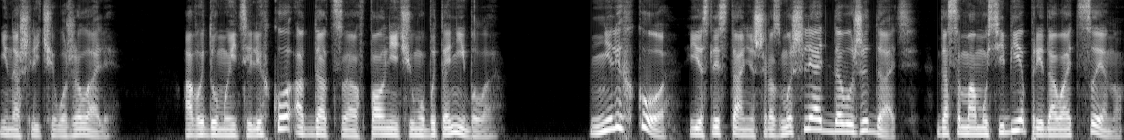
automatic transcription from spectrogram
не нашли, чего желали». А вы думаете, легко отдаться вполне чему бы то ни было? Нелегко, если станешь размышлять да выжидать, да самому себе придавать цену.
